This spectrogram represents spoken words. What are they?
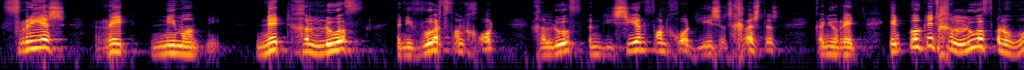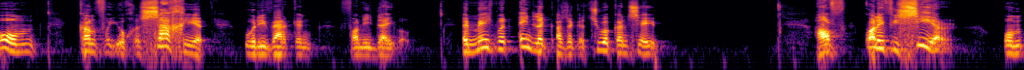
Vrees red niemand nie. Net geloof in die woord van God, geloof in die seun van God Jesus Christus kan jou red. En ook net geloof in hom kan vir jou gesag gee oor die werking van die duiwel. 'n Mens moet eintlik as ek dit so kan sê half kwalifiseer om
